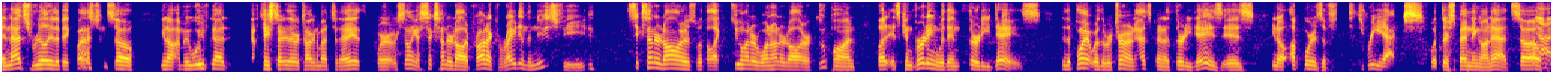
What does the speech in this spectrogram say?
And that's really the big question. So, you know, I mean, we've got a case study that we're talking about today where we're selling a $600 product right in the news feed, $600 with a like $200, $100 coupon, but it's converting within 30 days to the point where the return on ad spend at 30 days is, you know, upwards of 3x what they're spending on ads. So yeah.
